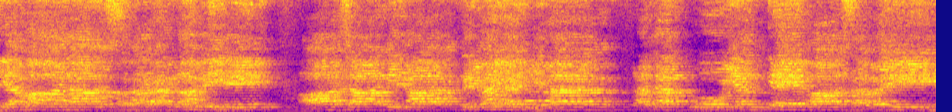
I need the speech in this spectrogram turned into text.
द्यमाना स्मरणः आशादिना क्रिमय तत् पूयन्त्येव सवैः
